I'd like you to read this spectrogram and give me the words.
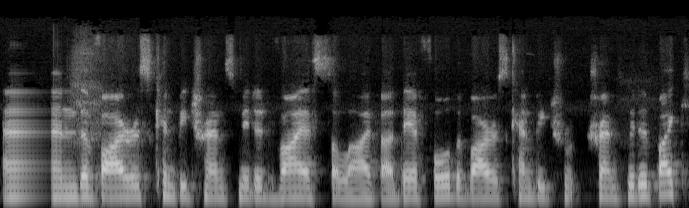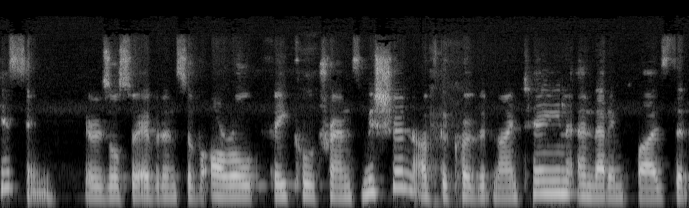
And the virus can be transmitted via saliva. Therefore, the virus can be tr- transmitted by kissing. There is also evidence of oral fecal transmission of the COVID 19, and that implies that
